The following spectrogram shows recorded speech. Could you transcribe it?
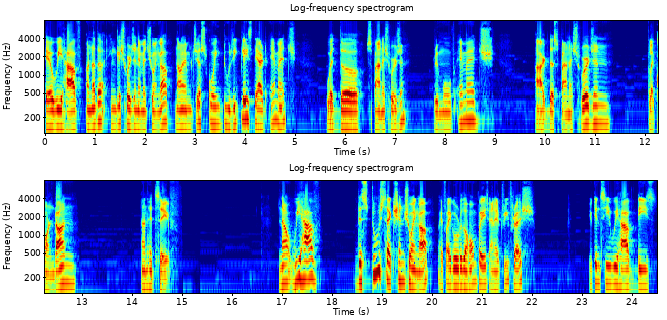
Here we have another English version image showing up. Now I'm just going to replace that image with the Spanish version. Remove image, add the Spanish version, click on done and hit save. Now we have this two section showing up. If I go to the home page and hit refresh, you can see we have these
